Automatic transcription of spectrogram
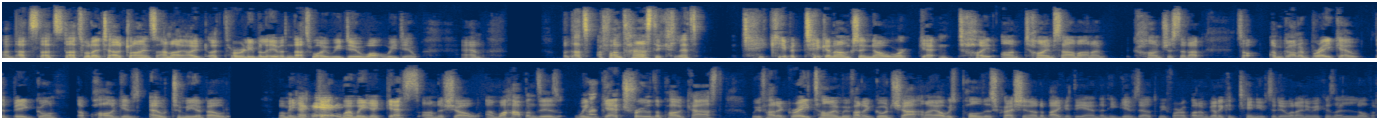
And that's that's that's what I tell clients, and I I, I thoroughly believe it, and that's why we do what we do. Um, but that's fantastic. Let's t- keep it ticking on because I know we're getting tight on time, Salma, and I'm conscious of that. So I'm gonna break out the big gun that Paul gives out to me about when we get, okay. get when we get guests on the show. And what happens is we get through the podcast. We've had a great time. We've had a good chat, and I always pull this question out of the bag at the end, and he gives out to me for it. But I'm going to continue to do it anyway because I love it.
